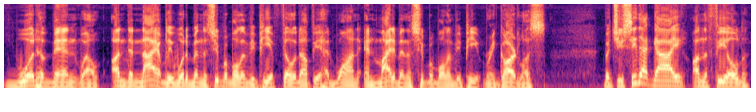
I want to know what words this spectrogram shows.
would have been, well, undeniably would have been the Super Bowl MVP if Philadelphia had won and might have been the Super Bowl MVP regardless. But you see that guy on the field,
